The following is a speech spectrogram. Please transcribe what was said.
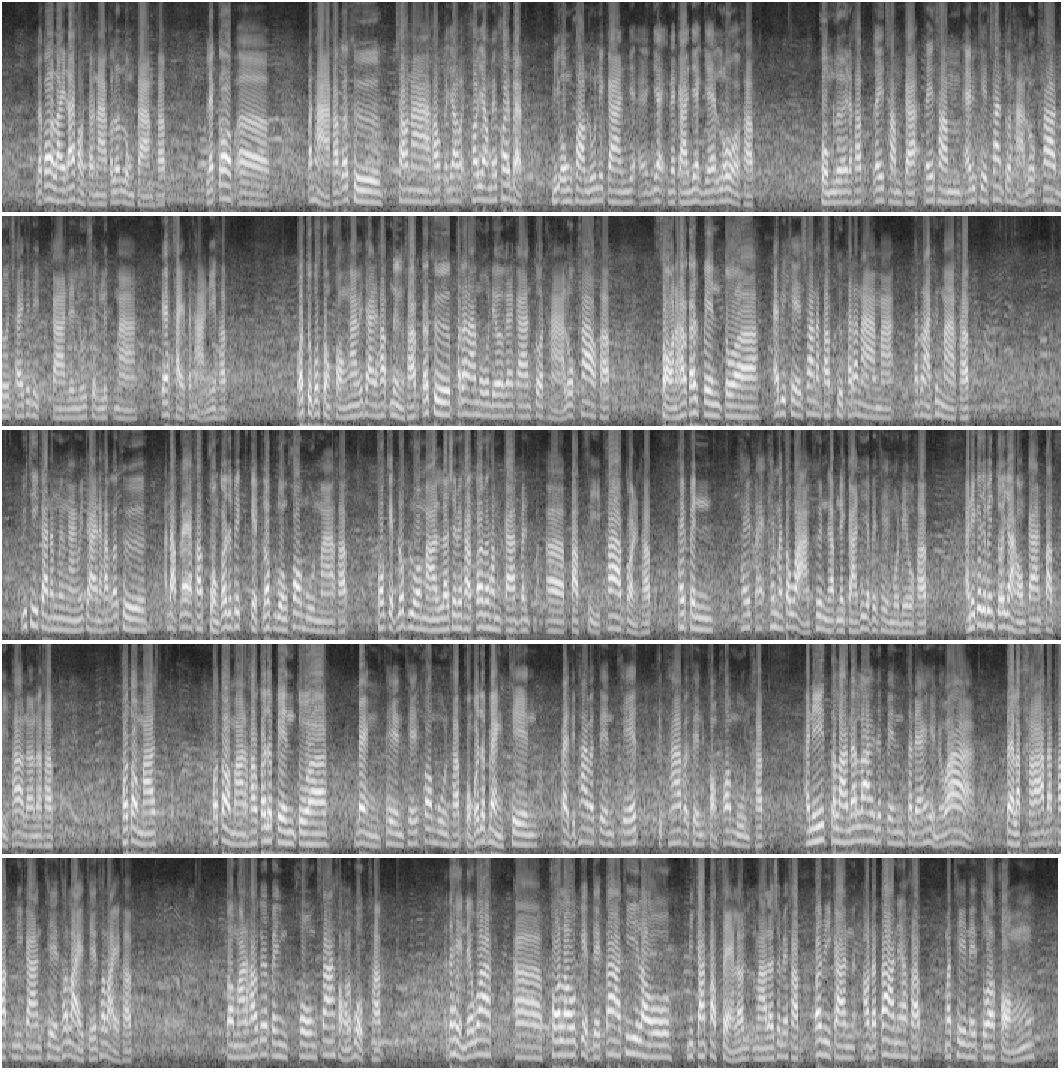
แล้วก็รายได้ของชาวนาก็ลดลงตามครับ และก็ปัญหาครับก็คือชาวนาเขายังเขายังไม่ค่อยแบบมีองค์ความรู้ในการแยกในการแยกแยะโรคครับ ผมเลยนะครับได้ทำกะได้ทำแอปพลิเคชันตรวหาโรคข้าวโดยใช้เทคนิคการเรียนรู้เชิงลึกมาแก้ไขปัญหานี้ครับวัตถุประสงค์ของงานวิจัยนะครับหนึ่งครับก็คือพัฒนาโมเดลในการตรวจหาโรคข้าวครับสองนะครับก็เป็นตัวแอปพลิเคชันนะครับคือพัฒนามาพัฒนาขึ้นมาครับ วิธีการดำเนินงานวิจัยนะครับ ก็คืออันดับแรกครับผมก็จะไปเก็บรวบรวมข้อมูลมาครับพอเก็บรวบรวมมาแล้วใช่ไหมครับก็มาทำการปรับสีภาพก่อนครับ ให้เป็นให้ให้ให้มันสว่างขึ้นครับในการที่จะไปเทรนโมเดลครับ อันนี้ก็จะเป็นตัวอย่างของการปรับสีภาพแล้วนะครับพอต่อมาพอต่อมานะครับก็จะเป็นตัวแบ่งเทรนเทสข้อมูลครับผมก็จะแบ่งเทรน85%เทส15%ของข้อมูลครับอันนี้ตารางด้านล่างจะเป็นแสดงให้เห็นว่าแต่ละคลาสนะครับมีการเทรนเท่าไหร่เทสเท่าไหร่ครับ ต่อมาครับก็จะเป็นโครงสร้างของระบบครับจะเห็นได้ว่าอพอเราเก็บ Data ที่เรามีการปรับแสงแล้วมาแล้วใช่ไหมครับ ก็มีการเอา Data เนี่ยครับมาเทในตัวของ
